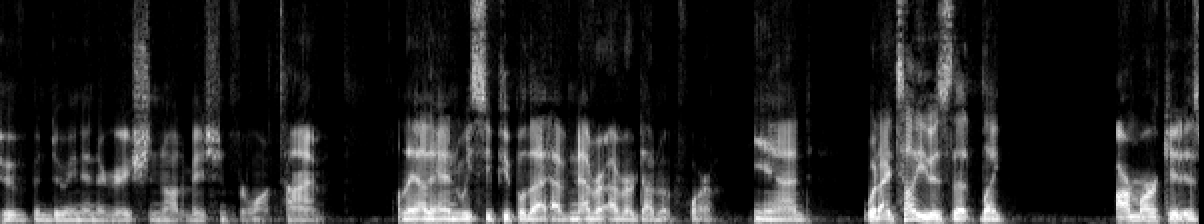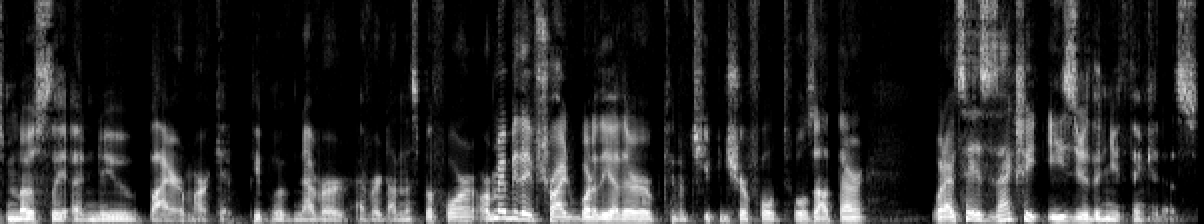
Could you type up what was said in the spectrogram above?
who've been doing integration and automation for a long time. On the other hand, we see people that have never ever done it before. And what I tell you is that like our market is mostly a new buyer market. People who've never ever done this before, or maybe they've tried one of the other kind of cheap and cheerful tools out there. What I'd say is it's actually easier than you think it is.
